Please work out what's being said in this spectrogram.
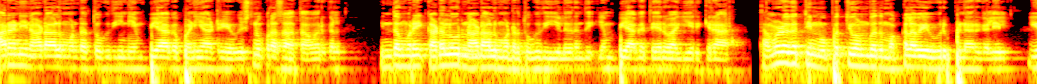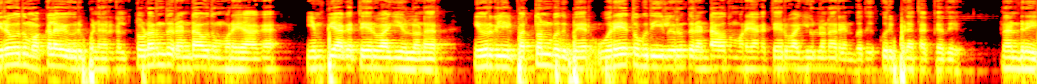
ஆரணி நாடாளுமன்ற தொகுதியின் எம்பியாக பணியாற்றிய விஷ்ணு பிரசாத் அவர்கள் இந்த முறை கடலூர் நாடாளுமன்ற தொகுதியிலிருந்து எம்பியாக தேர்வாகியிருக்கிறார். தமிழகத்தின் முப்பத்தி ஒன்பது மக்களவை உறுப்பினர்களில் இருபது மக்களவை உறுப்பினர்கள் தொடர்ந்து இரண்டாவது முறையாக எம்பியாக தேர்வாகியுள்ளனர். இவர்களில் பத்தொன்பது பேர் ஒரே தொகுதியிலிருந்து இரண்டாவது முறையாக தேர்வாகியுள்ளனர் என்பது குறிப்பிடத்தக்கது. நன்றி.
